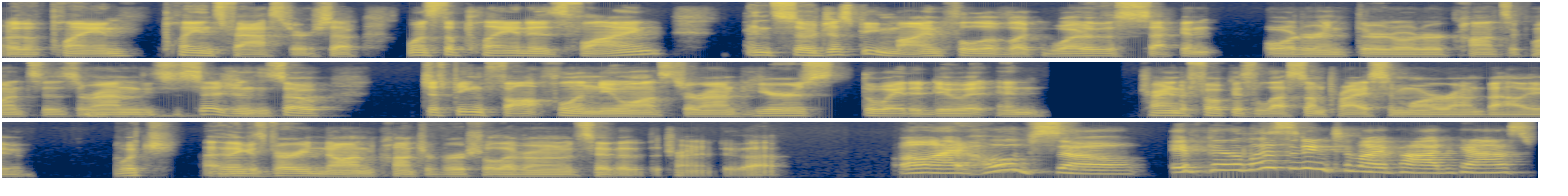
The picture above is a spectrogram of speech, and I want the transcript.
or the plane, plane's faster. So once the plane is flying. And so just be mindful of like what are the second order and third order consequences around these decisions. And so just being thoughtful and nuanced around here's the way to do it and trying to focus less on price and more around value, which I think is very non controversial. Everyone would say that they're trying to do that. Well, I hope so. If they're listening to my podcast,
